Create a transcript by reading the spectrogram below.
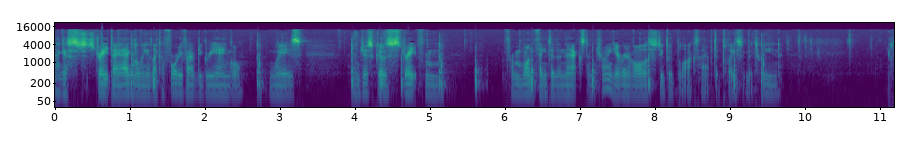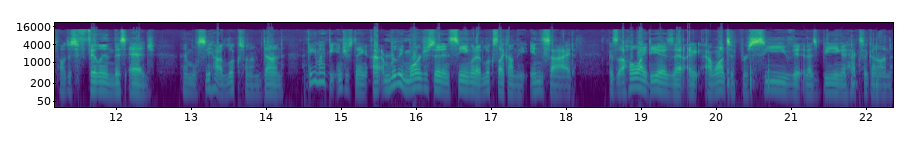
I guess straight diagonally, like a 45 degree angle ways, and just go straight from from one thing to the next, and try and get rid of all the stupid blocks I have to place in between. So I'll just fill in this edge, and we'll see how it looks when I'm done. I think it might be interesting. I'm really more interested in seeing what it looks like on the inside because the whole idea is that I, I want to perceive it as being a hexagon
